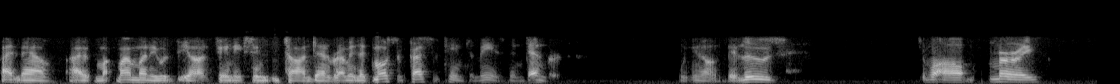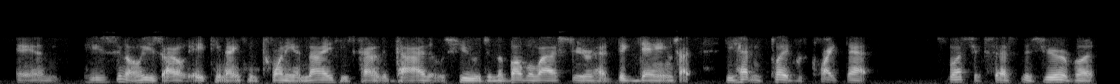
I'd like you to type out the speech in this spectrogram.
right now, I, my, my money would be on Phoenix and Utah and Denver. I mean, the most impressive team to me has been Denver. You know, they lose Jamal Murray, and he's, you know, he's, I don't know, 18, 19, 20 a night. He's kind of the guy that was huge in the bubble last year, had big games. I, he hadn't played with quite that much success this year, but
